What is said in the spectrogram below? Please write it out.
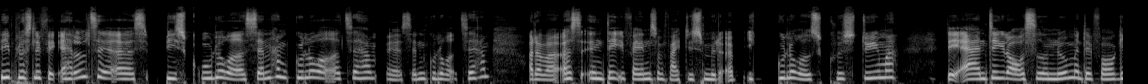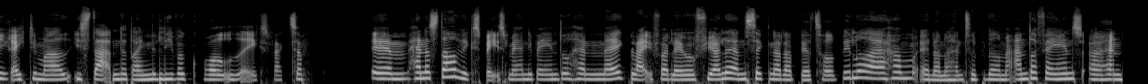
lige pludselig fik alle til at spise gulerødder og sende ham gulerødder til ham, øh, sende gulerødder til ham. Og der var også en del fans, som faktisk mødte op i Gullerøds kostymer. Det er en del år siden nu, men det foregik rigtig meget i starten, da drengene lige var røget ud af X-Factor. Øhm, han er stadigvæk spacemageren i bandet. Han er ikke bleg for at lave fjolleansigt, når der bliver taget billeder af ham, eller når han tager billeder med andre fans, og han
